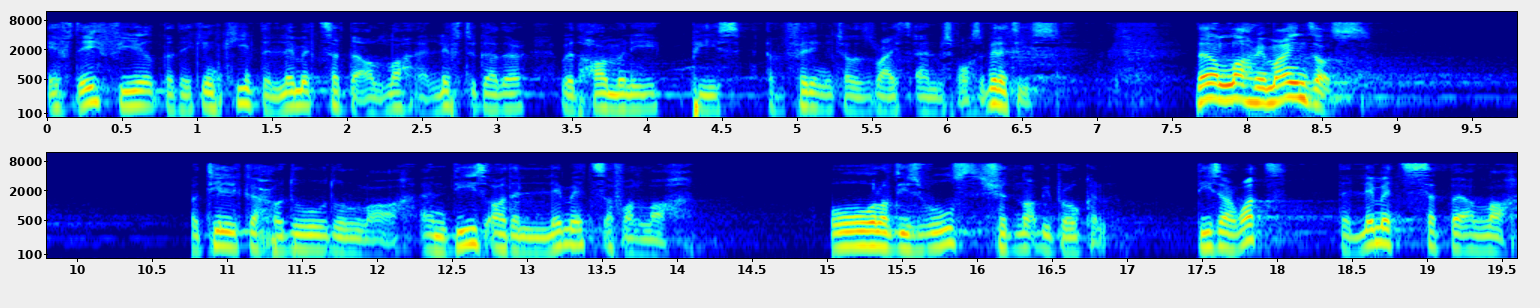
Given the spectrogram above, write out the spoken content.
if they feel that they can keep the limits set by Allah and live together with harmony, peace, and fulfilling each other's rights and responsibilities. Then Allah reminds us, وَتِلْكَ حُدُودُ اللَّهِ And these are the limits of Allah. All of these rules should not be broken. These are what? The limits set by Allah.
